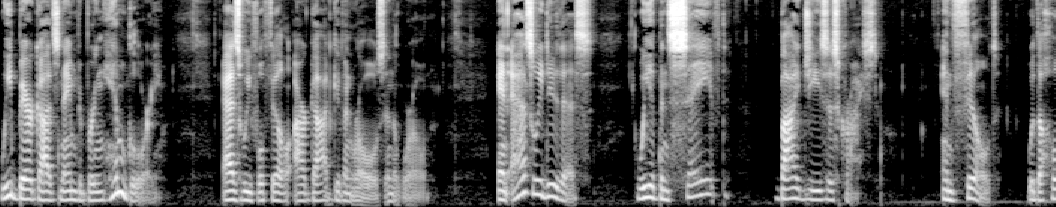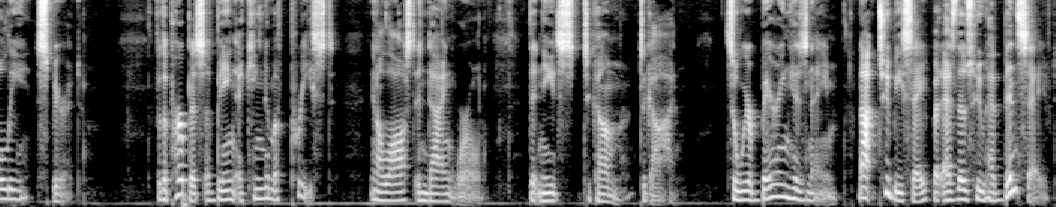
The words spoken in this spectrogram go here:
we bear God's name to bring Him glory as we fulfill our God given roles in the world. And as we do this, we have been saved by Jesus Christ and filled with the Holy Spirit for the purpose of being a kingdom of priests in a lost and dying world that needs to come to God. So we're bearing His name, not to be saved, but as those who have been saved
